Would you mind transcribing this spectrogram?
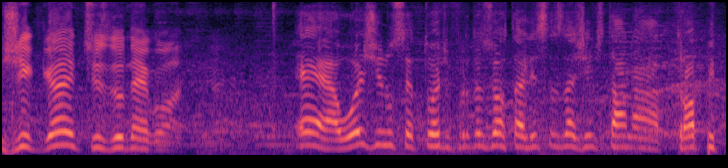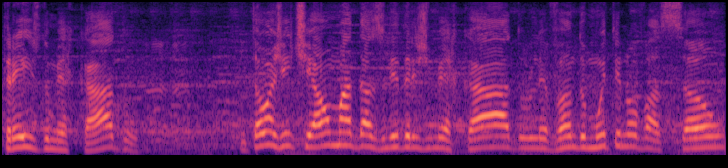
gigantes do negócio. Né? É, hoje no setor de frutas e hortaliças a gente está na top 3 do mercado. Então a gente é uma das líderes de mercado, levando muita inovação.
